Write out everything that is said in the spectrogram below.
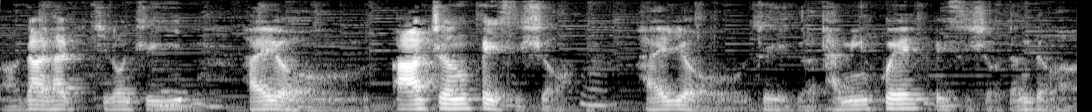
啊，当然他其中之一，还有。阿征贝斯手，嗯，还有这个谭明辉贝斯手等等啊，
